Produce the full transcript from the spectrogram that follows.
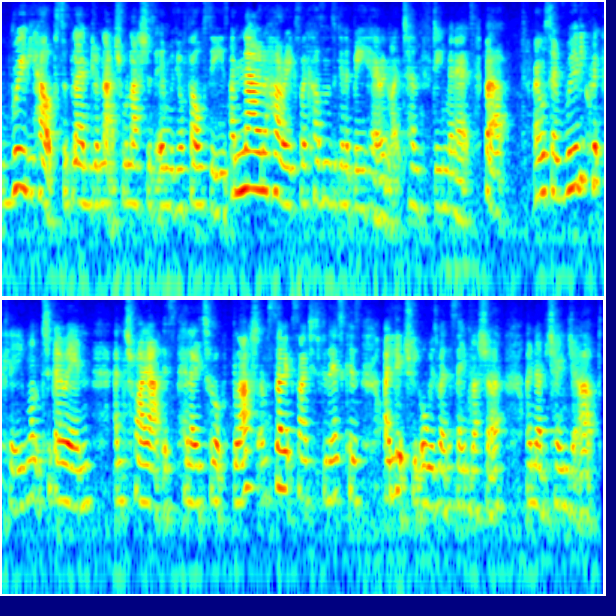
really helps to blend your natural lashes in with your falsies. I'm now in a hurry because my cousins are going to be here in like 10-15 minutes. But I also really quickly want to go in and try out this Pillow Talk blush. I'm so excited for this because I literally always wear the same blusher. I never change it up.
